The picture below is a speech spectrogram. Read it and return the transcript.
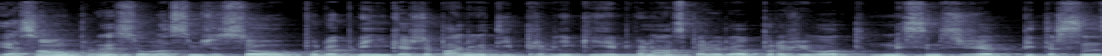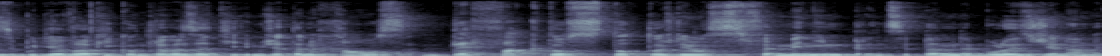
já s vámi úplně souhlasím, že jsou podobný. Každopádně u té první knihy 12 pravidel pro život, myslím si, že Peterson zbudil velký kontroverze tím, že ten chaos de facto stotožnil s feminním principem neboli s ženami.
